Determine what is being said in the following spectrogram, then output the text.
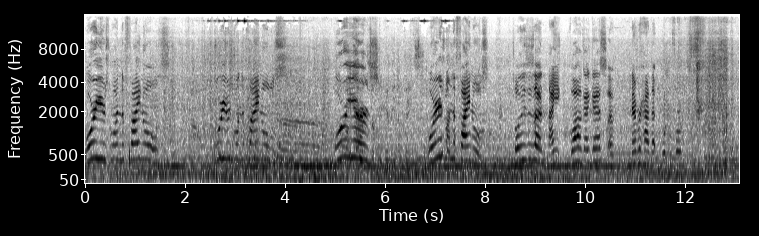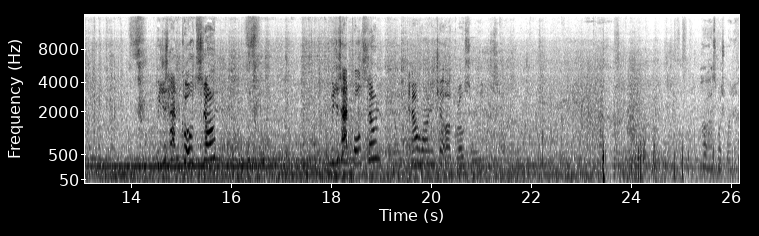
Warriors won the finals. Warriors won the finals. Warriors. Something hit me in the. Warriors won the finals. So this is a night vlog, I guess. I've never had that one before. We just had Cold Stone. We just had Cold Stone, and now we're on to uh, a grocery. So. Oh, that's much better.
